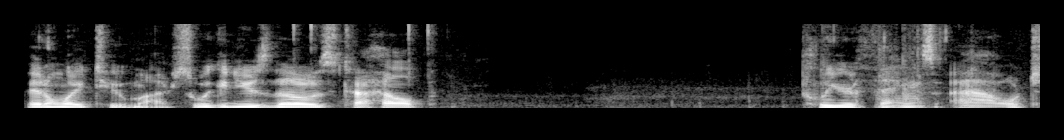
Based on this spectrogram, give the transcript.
they don't weigh too much. So we could use those to help clear things out.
